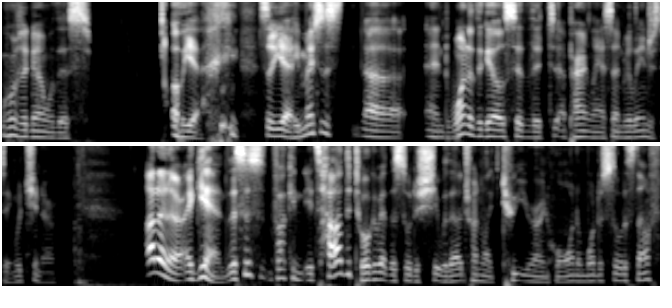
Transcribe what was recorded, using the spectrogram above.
was I going with this? Oh yeah, so yeah, he mentions, uh, and one of the girls said that apparently I sound really interesting, which you know, I don't know. Again, this is fucking. It's hard to talk about this sort of shit without trying to like toot your own horn and what sort of stuff.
